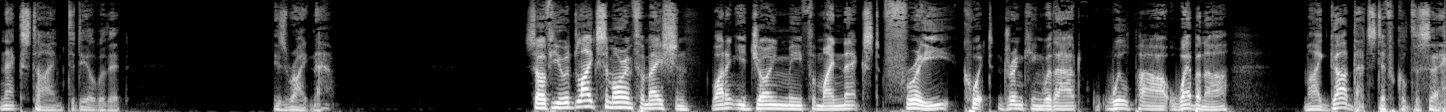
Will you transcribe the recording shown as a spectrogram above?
next time to deal with it is right now. So if you would like some more information, why don't you join me for my next free Quit Drinking Without Willpower webinar? My God, that's difficult to say.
